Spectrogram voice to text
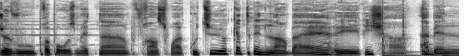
Je vous propose maintenant François Couture, Catherine Lambert et Richard Abel.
